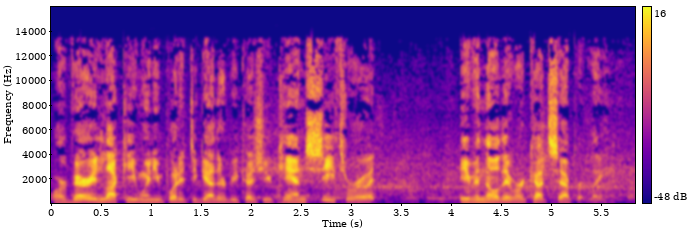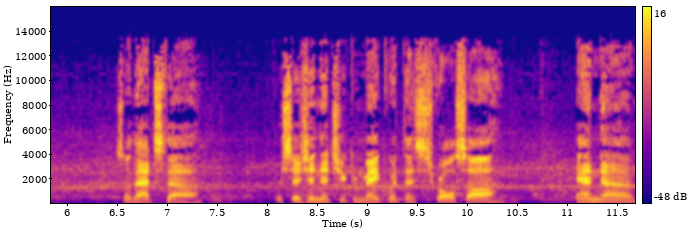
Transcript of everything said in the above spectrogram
or very lucky when you put it together because you can see through it even though they were cut separately. So that's the precision that you can make with the scroll saw, and uh,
